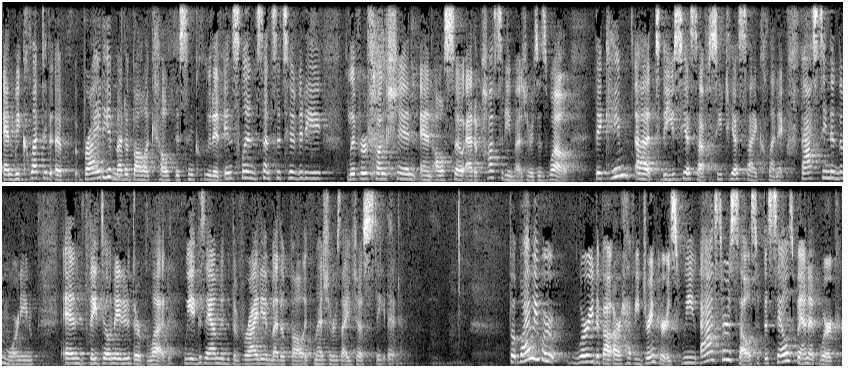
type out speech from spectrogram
And we collected a variety of metabolic health. This included insulin sensitivity, liver function, and also adiposity measures as well. They came uh, to the UCSF CTSI clinic fasting in the morning and they donated their blood. We examined the variety of metabolic measures I just stated. But while we were worried about our heavy drinkers, we asked ourselves if the sales ban at work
